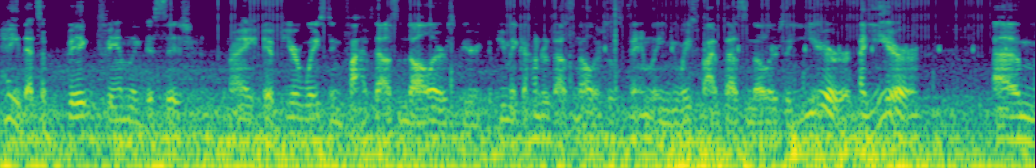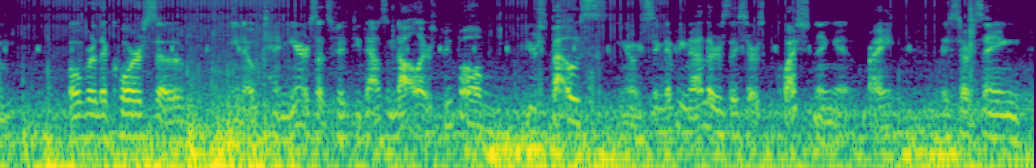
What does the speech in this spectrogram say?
hey, that's a big family decision, right? If you're wasting five thousand dollars, if you make hundred thousand dollars as a family and you waste five thousand dollars a year, a year, um, over the course of you know 10 years that's $50000 people your spouse you know significant others they start questioning it right they start saying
